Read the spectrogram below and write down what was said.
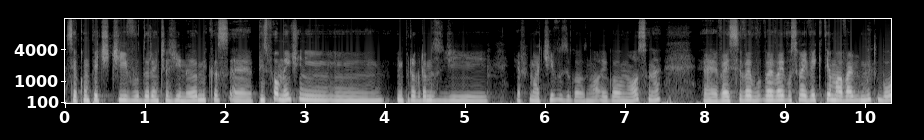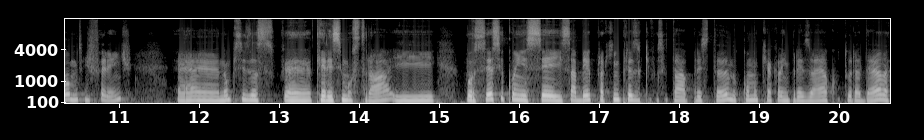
ser competitivo durante as dinâmicas, é, principalmente em, em, em programas de, de, afirmativos igual, igual o nosso, né? É, vai, você, vai, vai, você vai ver que tem uma vibe muito boa, muito diferente. É, não precisa é, querer se mostrar e você se conhecer e saber para que empresa que você está prestando, como que aquela empresa é, a cultura dela,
